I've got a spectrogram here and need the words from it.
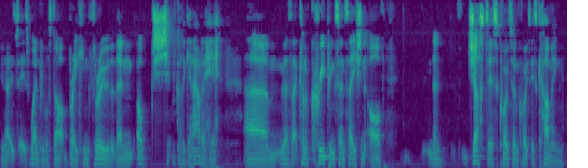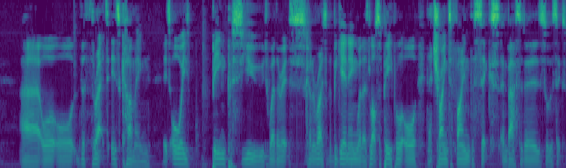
you know, it's, it's when people start breaking through that then, oh shit, we've got to get out of here. Um, there's that kind of creeping sensation of, you know, justice, quote unquote, is coming, uh, or, or the threat is coming. It's always being pursued, whether it's kind of right at the beginning where there's lots of people, or they're trying to find the six ambassadors or the six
